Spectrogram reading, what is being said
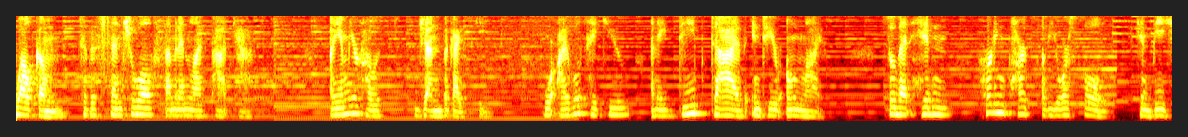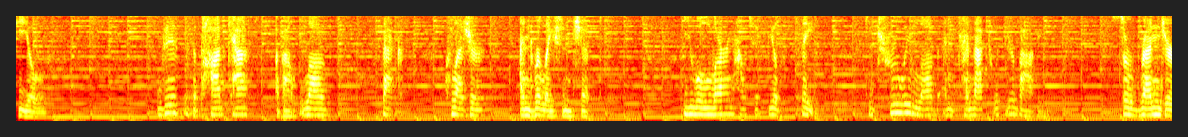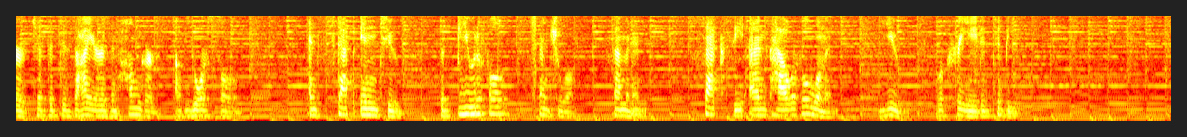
Welcome to the Sensual Feminine Life Podcast. I am your host, Jen Bagayski, where I will take you on a deep dive into your own life so that hidden, hurting parts of your soul can be healed. This is a podcast about love, sex, pleasure, and relationships. You will learn how to feel safe to truly love and connect with your body surrender to the desires and hungers of your soul and step into the beautiful, sensual, feminine, sexy, and powerful woman you were created to be.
